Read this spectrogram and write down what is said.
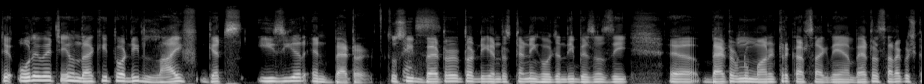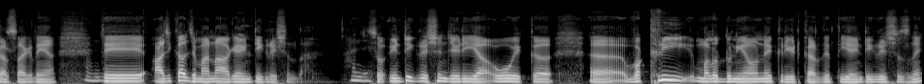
ਤੇ ਉਹਦੇ ਵਿੱਚ ਇਹ ਹੁੰਦਾ ਕਿ ਤੁਹਾਡੀ life gets easier and better ਤੁਸੀਂ ਬੈਟਰ ਤੁਹਾਡੀ ਅੰਡਰਸਟੈਂਡਿੰਗ ਹੋ ਜਾਂਦੀ ਬਿਜ਼ਨਸ ਦੀ ਬੈਟਰ ਨੂੰ ਮੋਨੀਟਰ ਕਰ ਸਕਦੇ ਆ ਬੈਟਰ ਸਾਰਾ ਕੁਝ ਕਰ ਸਕਦੇ ਆ। ਤੇ ਅੱਜ ਕੱਲ ਜ਼ਮਾਨਾ ਆ ਗਿਆ ਇੰਟੀਗ੍ਰੇਸ਼ਨ ਦਾ। ਹਾਂਜੀ। ਸੋ ਇੰਟੀਗ੍ਰੇਸ਼ਨ ਜਿਹੜੀ ਆ, ਉਹ ਇੱਕ ਵੱਖਰੀ ਮਤਲਬ ਦੁਨੀਆ ਉਹਨੇ ਕ੍ਰੀਏਟ ਕਰ ਦਿੱਤੀ ਹੈ ਇੰਟੀਗ੍ਰੇਸ਼ਨਸ ਨੇ।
